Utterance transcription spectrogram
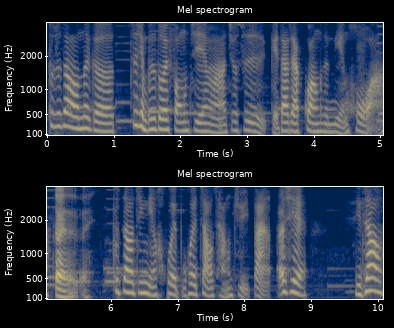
不知道那个之前不是都会封街吗？就是给大家逛那个年货啊。对对对。不知道今年会不会照常举办，而且。你知道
